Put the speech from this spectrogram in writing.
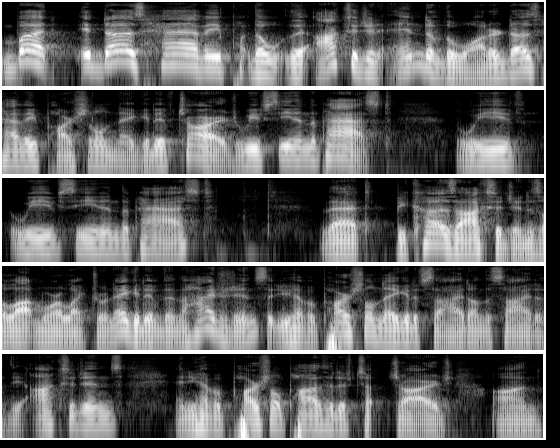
but it does have a, the, the oxygen end of the water does have a partial negative charge. We've seen in the past, we've, we've seen in the past that because oxygen is a lot more electronegative than the hydrogens, that you have a partial negative side on the side of the oxygens, and you have a partial positive ch charge on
